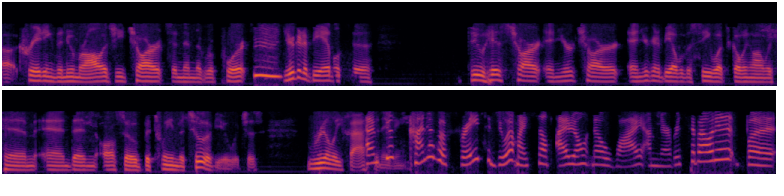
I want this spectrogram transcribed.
uh, creating the numerology charts and then the reports. Mm. You're going to be able to do his chart and your chart and you're going to be able to see what's going on with him and then also between the two of you which is really fascinating. I'm just kind of afraid to do it myself. I don't know why. I'm nervous about it, but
